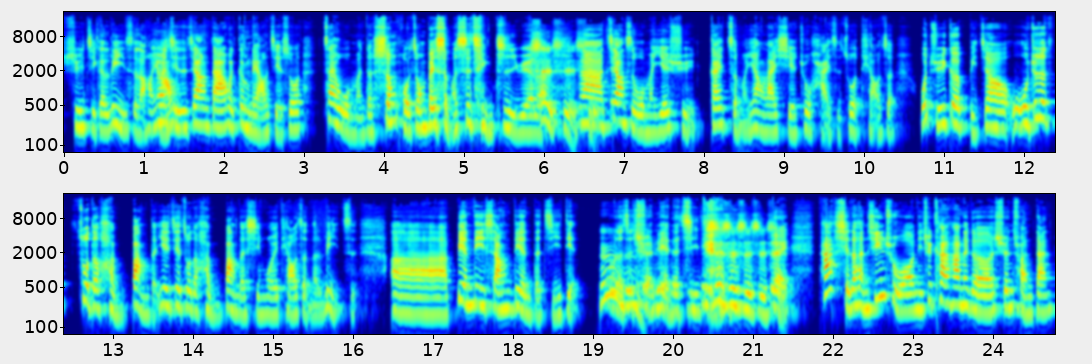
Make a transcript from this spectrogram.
举几个例子了哈，因为其实这样大家会更了解说，在我们的生活中被什么事情制约了。是是是，那这样子，我们也许该怎么样来协助孩子做调整？我举一个比较，我我觉得做的很棒的，业界做的很棒的行为调整的例子，呃，便利商店的几点，或者是嗯全联的几点，是是是是是，对，他写的很清楚哦。你去看他那个宣传单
